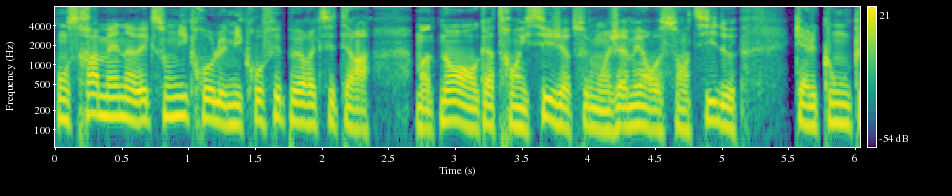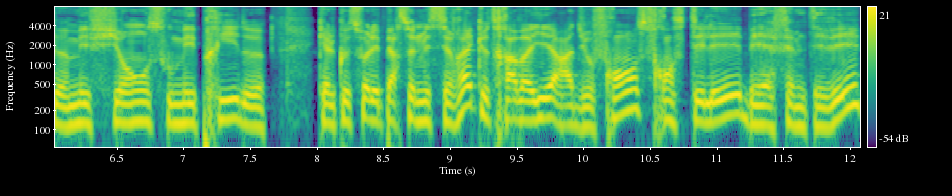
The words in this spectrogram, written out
qu'on se ramène avec son micro, le micro fait peur, etc. Maintenant, en quatre ans ici, j'ai absolument jamais ressenti de quelconque méfiance ou mépris de quelles que soient les personnes. Mais c'est vrai que travailler à Radio France, France Télé, BFM TV,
